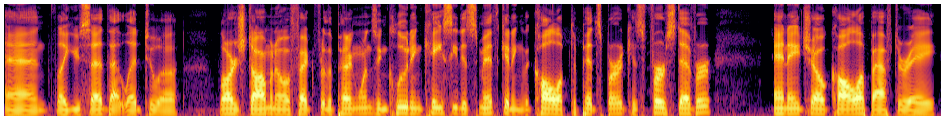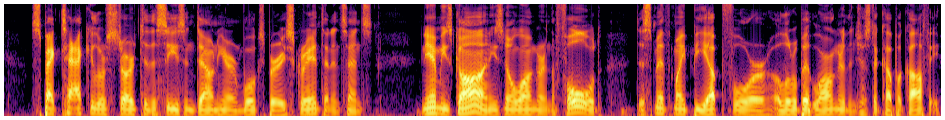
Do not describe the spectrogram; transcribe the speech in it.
and like you said, that led to a large domino effect for the Penguins, including Casey DeSmith getting the call up to Pittsburgh, his first ever NHL call up after a spectacular start to the season down here in Wilkes-Barre Scranton. And since Niemi's gone, he's no longer in the fold. DeSmith might be up for a little bit longer than just a cup of coffee.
